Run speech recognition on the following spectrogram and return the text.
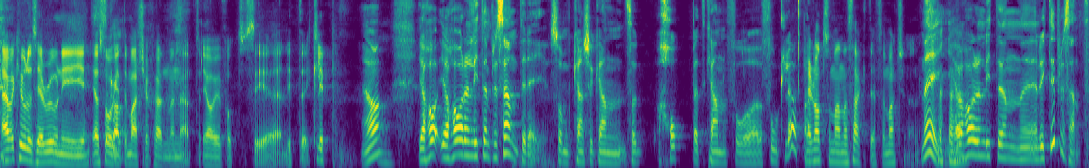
det var kul att se Rooney, jag såg inte matchen själv, men att jag har ju fått se lite klipp. Ja, jag har, jag har en liten present till dig som kanske kan, så hoppet kan få Är fortlöpa. det något som han har sagt efter matchen? Eller? Nej, jag har en liten, en riktig present.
